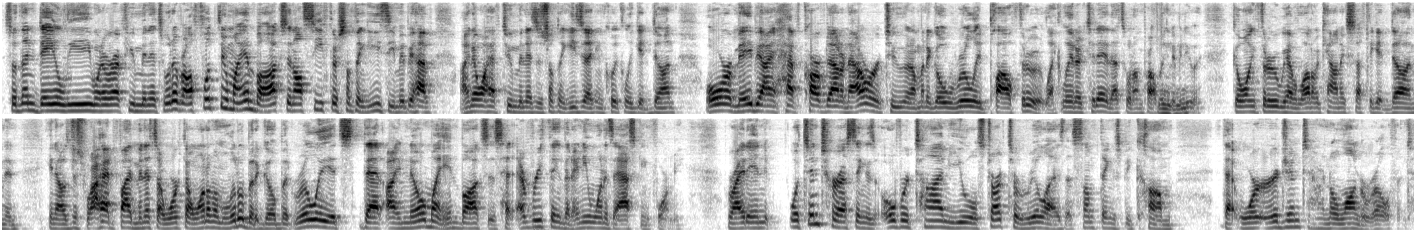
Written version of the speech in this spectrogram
So then daily, whenever I have a few minutes, whatever, I'll flip through my inbox and I'll see if there's something easy. Maybe I have, I know I have two minutes or something easy I can quickly get done. Or maybe I have carved out an hour or two and I'm going to go really plow through it. Like later today, that's what I'm probably going to be Mm-hmm. doing. Going through, we have a lot of accounting stuff to get done. And, you know, I was just, I had five minutes. I worked on one of them a little bit ago, but really it's that I know my inbox has had everything that anyone is asking for me right? And what's interesting is over time you will start to realize that some things become that were urgent are no longer relevant,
